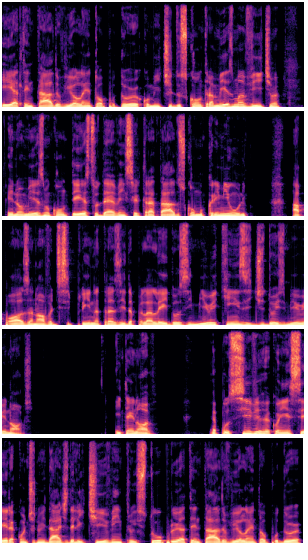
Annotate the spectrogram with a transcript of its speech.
e atentado violento ao pudor cometidos contra a mesma vítima e no mesmo contexto devem ser tratados como crime único, após a nova disciplina trazida pela Lei 12.015 de 2009. Item 9. É possível reconhecer a continuidade delitiva entre o estupro e o atentado violento ao pudor,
